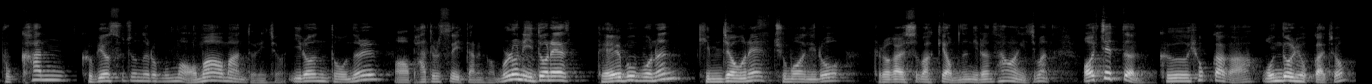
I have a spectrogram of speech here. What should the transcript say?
북한 급여 수준으로 보면 어마어마한 돈이죠. 이런 돈을 어, 받을 수 있다는 것. 물론 이 돈의 대부분은 김정은의 주머니로 들어갈 수밖에 없는 이런 상황이지만 어쨌든 그 효과가 온돌 효과죠.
